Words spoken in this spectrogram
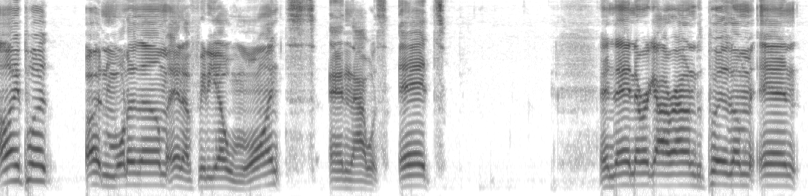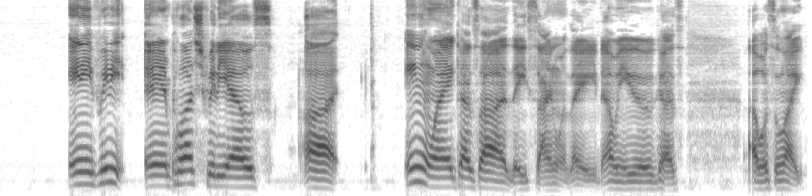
I put on one of them in a video once and that was it. And then never got around to put them in any video in plush videos uh anyway because uh they signed with AEW because I wasn't like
